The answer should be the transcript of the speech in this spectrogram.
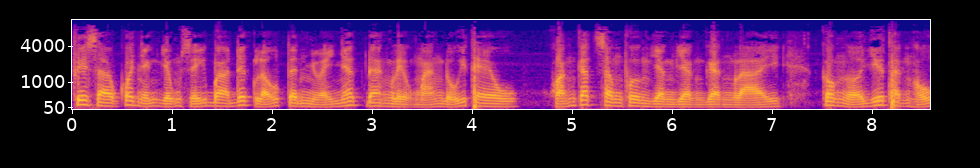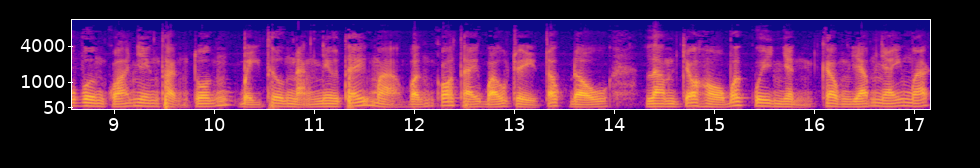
Phía sau có những dũng sĩ ba đức lỗ tinh nhuệ nhất đang liều mạng đuổi theo. Khoảng cách song phương dần dần gần lại. Con ngựa dưới thân hữu vương quả nhiên thần tuấn, bị thương nặng như thế mà vẫn có thể bảo trì tốc độ, làm cho hồ bất quy nhìn không dám nháy mắt.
